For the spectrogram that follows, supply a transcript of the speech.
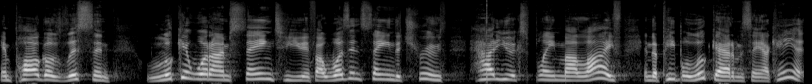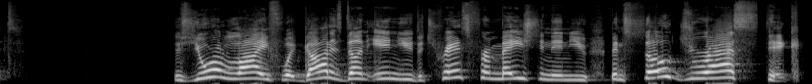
And Paul goes, Listen, look at what I'm saying to you. If I wasn't saying the truth, how do you explain my life? And the people look at him and say, I can't. Does your life, what God has done in you, the transformation in you, been so drastic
